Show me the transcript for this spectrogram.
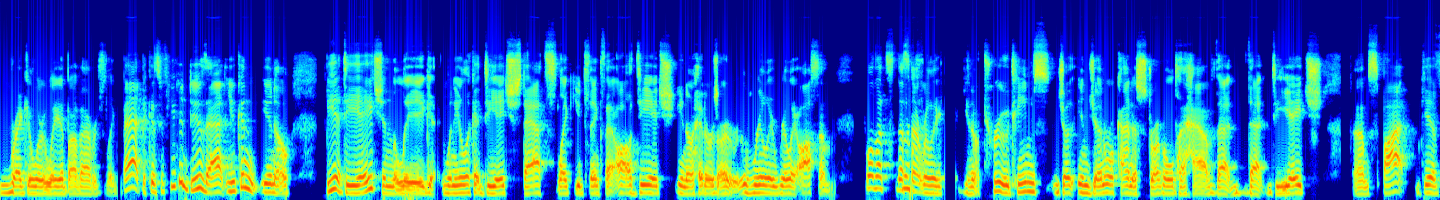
regularly above average league bat. Because if you can do that, you can you know be a DH in the league. When you look at DH stats, like you'd think that all DH you know hitters are really really awesome. Well, that's that's not really you know true. Teams in general kind of struggle to have that that DH um, spot give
